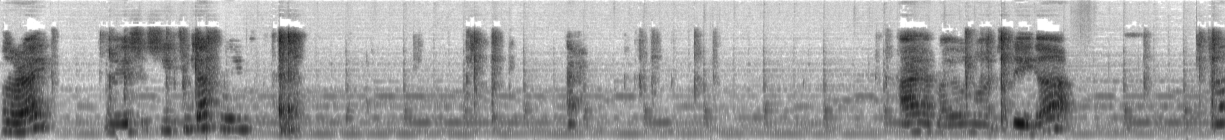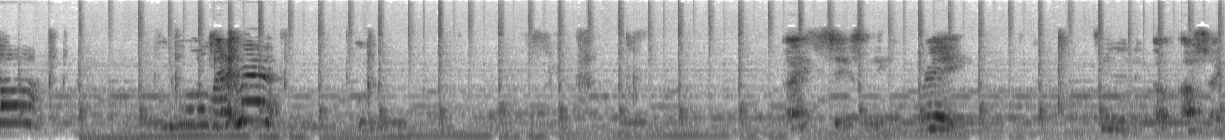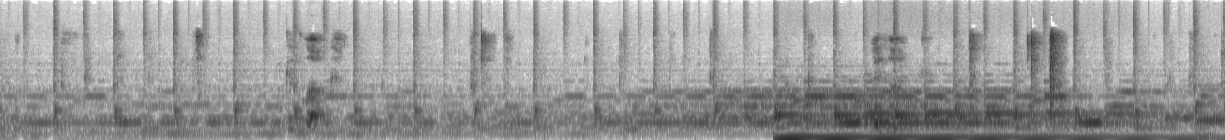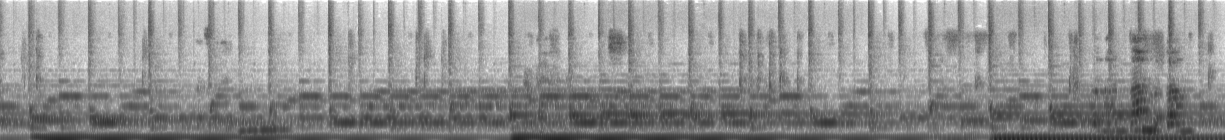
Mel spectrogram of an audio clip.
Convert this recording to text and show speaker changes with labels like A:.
A: Alright, I guess it's you two battling. I have my own light speed. up. Ah! Let it rip! Seriously. Two. Oh, I'll show you. Good luck. Rambam.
